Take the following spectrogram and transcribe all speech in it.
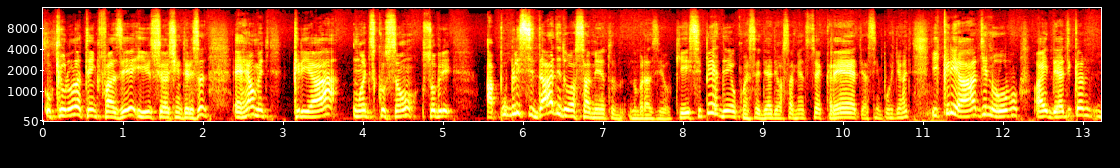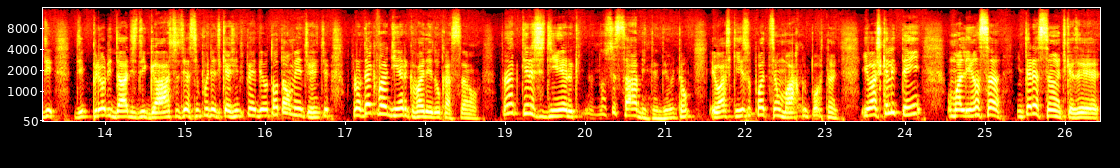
O que o Lula tem que fazer, e isso eu acho interessante, é realmente criar uma discussão sobre a publicidade do orçamento no Brasil, que se perdeu com essa ideia de orçamento secreto e assim por diante, e criar de novo a ideia de, de, de prioridades de gastos e assim por diante, que a gente perdeu totalmente. A gente, para onde é que vai o dinheiro que vai da educação? Para onde é que tira esse dinheiro? Não se sabe, entendeu? Então, eu acho que isso pode ser um marco importante. E eu acho que ele tem uma aliança interessante, quer dizer,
